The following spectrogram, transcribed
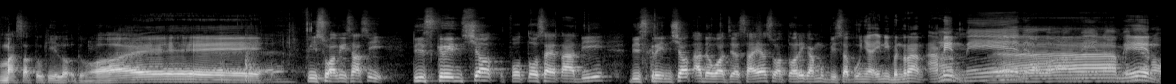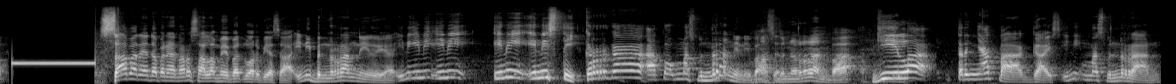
emas satu kilo tuh. Oi. Visualisasi di screenshot foto saya tadi di screenshot ada wajah saya suatu hari kamu bisa punya ini beneran. Amin. Amin. Ya Allah, amin. Amin. Amin. Ya Rob. Sahabat entrepreneur, salam hebat luar biasa. Ini beneran nih ya. Ini ini ini ini ini stiker kah atau emas beneran ini, Pak? Mas Hasan? beneran, Pak. Gila, ternyata guys, ini emas beneran.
